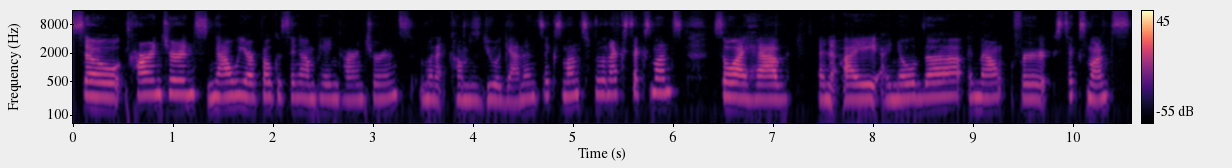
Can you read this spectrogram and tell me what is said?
So, car insurance, now we are focusing on paying car insurance when it comes due again in six months for the next six months. So, I have, and I, I know the amount for six months,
